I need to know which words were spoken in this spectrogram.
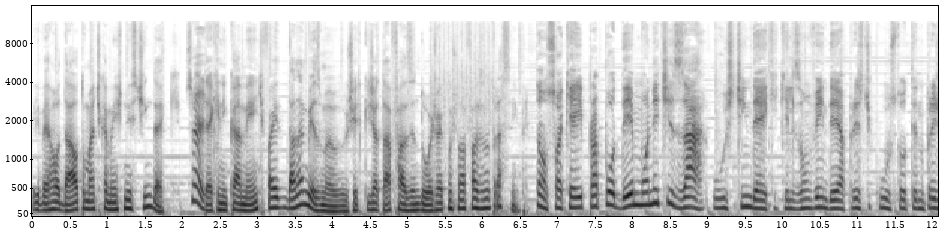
ele vai rodar automaticamente no Steam Deck. Certo? Tecnicamente vai dar na mesma. O jeito que já tá fazendo hoje vai continuar fazendo pra sempre. Então, só que aí para poder monetizar o Steam Deck que eles vão vender a preço de custo ou tendo prejuízo,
